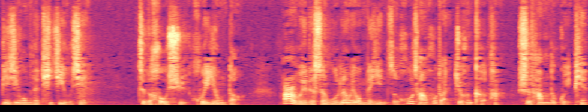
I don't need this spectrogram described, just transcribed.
毕竟我们的体积有限，这个后续会用到。二维的生物认为我们的影子忽长忽短就很可怕，是他们的鬼片，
